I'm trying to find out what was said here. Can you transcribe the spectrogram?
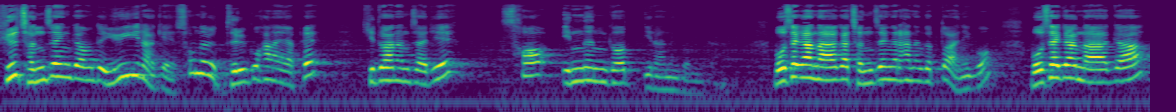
그 전쟁 가운데 유일하게 손을 들고 하나님 앞에 기도하는 자리에 서 있는 것이라는 겁니다. 모세가 나아가 전쟁을 하는 것도 아니고 모세가 나아가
